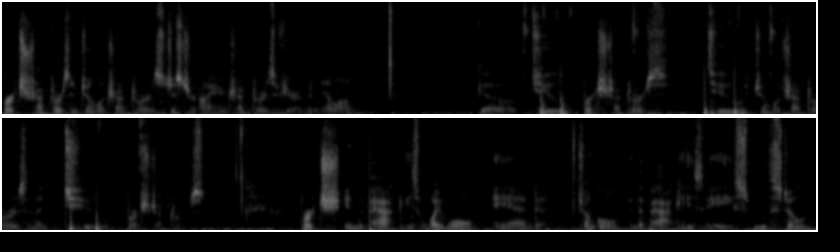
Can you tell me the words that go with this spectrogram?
birch trapdoors and jungle trapdoors, just your iron trapdoors if you're vanilla. Go two birch trapdoors, two jungle trapdoors, and then two birch trapdoors. Birch in the pack is a white wall, and jungle in the pack is a smooth stone.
